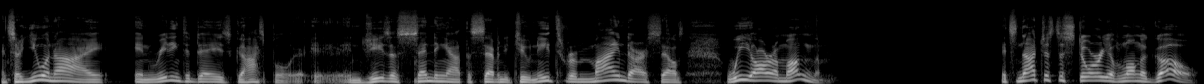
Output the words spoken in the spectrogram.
And so you and I, in reading today's gospel, in Jesus sending out the 72, need to remind ourselves we are among them. It's not just a story of long ago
